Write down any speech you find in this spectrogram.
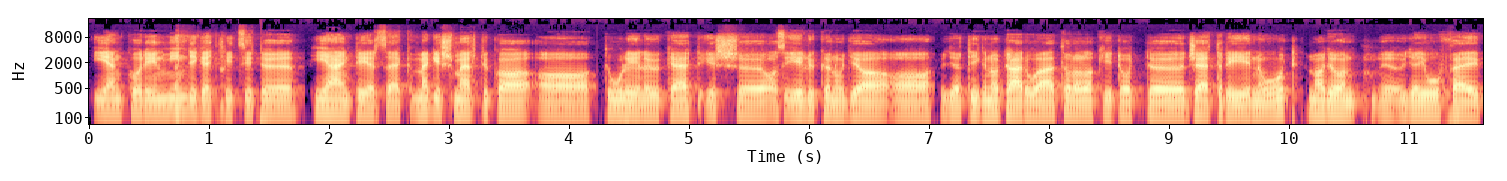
ilyenkor én mindig egy picit ö, hiányt érzek. Megismertük a, a túlélőket, és ö, az élükön ugye a, a, ugye a Tignotáru által alakított ö, Jet Reno-t, nagyon ö, ugye jó fej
